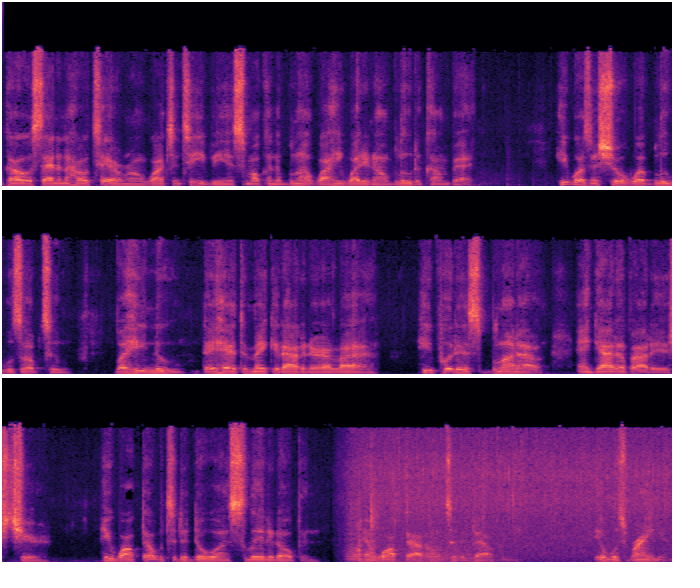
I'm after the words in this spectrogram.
Gold sat in the hotel room watching TV and smoking a blunt while he waited on Blue to come back. He wasn't sure what Blue was up to, but he knew they had to make it out of there alive. He put his blunt out and got up out of his chair. He walked over to the door and slid it open and walked out onto the balcony. It was raining,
